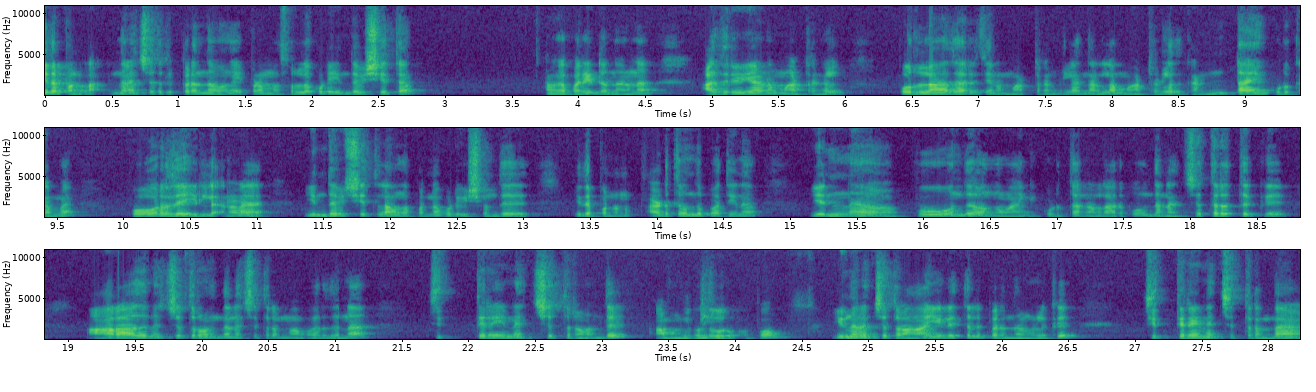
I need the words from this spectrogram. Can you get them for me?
இதை பண்ணலாம். இந்த நட்சத்திரத்தில் பிறந்தவங்க இப்போ நம்ம சொல்லக்கூடிய இந்த விஷயத்த அவங்க பண்ணிட்டு வந்தாங்கன்னா அதிரடியான மாற்றங்கள் பொருளாதார ரீதியான மாற்றங்கள்ல நல்ல மாற்றங்கள் அது கண்டாயம் கொடுக்காம போகிறதே இல்லை. அதனால் இந்த விஷயத்தில் அவங்க பண்ணக்கூடிய விஷயம் வந்து இதை பண்ணணும். அடுத்து வந்து பார்த்தீங்கன்னா என்ன பூ வந்து அவங்க வாங்கி கொடுத்தா நல்லாயிருக்கும்? இந்த நட்சத்திரத்துக்கு ஆறாவது நட்சத்திரம் இந்த நட்சத்திரமாக வருதுன்னா சித்திரை நட்சத்திரம் வந்து அவங்களுக்கு வந்து வரும். அப்போது இந்த நட்சத்திரம் ஆயிலத்தில் பிறந்தவங்களுக்கு சித்திரை நட்சத்திரம் தான்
